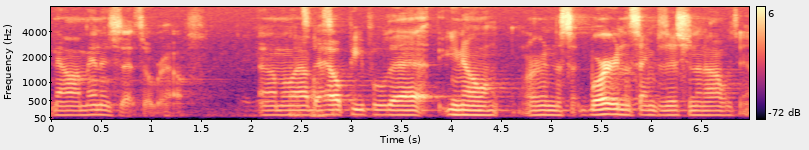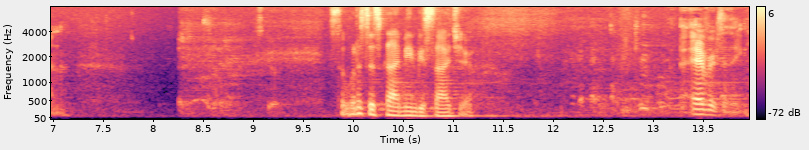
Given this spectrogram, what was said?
now I manage that sober house. And I'm allowed to help people that, you know, are in the, were in the same position that I was in. So, what does this guy mean beside you? Everything.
